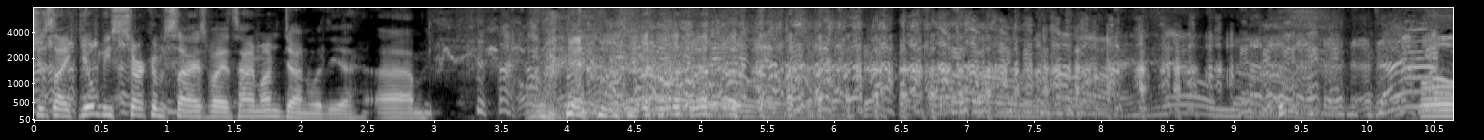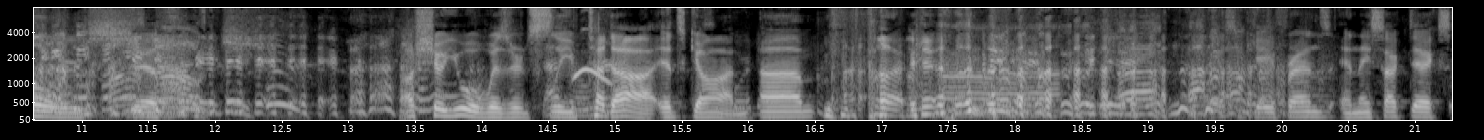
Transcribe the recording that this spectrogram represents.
she's like, you'll be circumcised by the time I'm done with you. Um, holy I'll show you a wizard sleeve. Ta-da! It's gone. Um, some gay friends, and they suck dicks,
